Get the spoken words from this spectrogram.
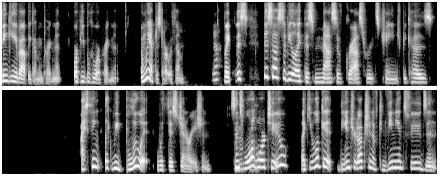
thinking about becoming pregnant or people who are pregnant. And we have to start with them. Yeah. Like this this has to be like this massive grassroots change because i think like we blew it with this generation. Since mm-hmm. world war ii like you look at the introduction of convenience foods and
